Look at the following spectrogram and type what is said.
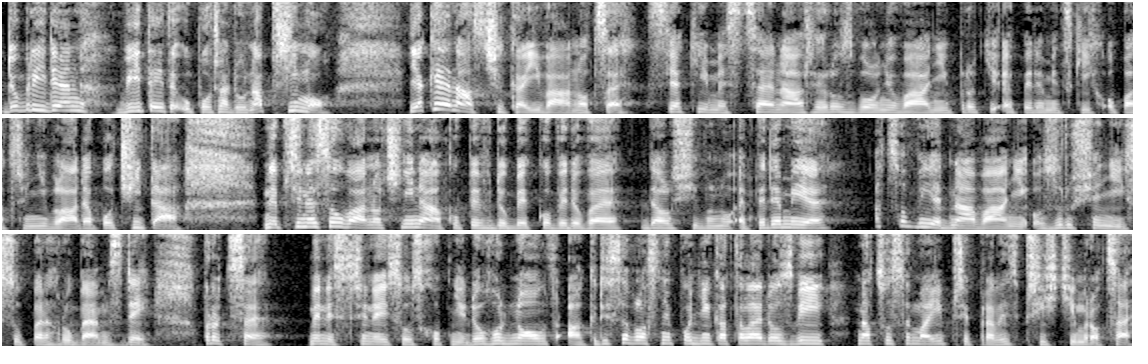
Dobrý den, vítejte u pořadu napřímo. Jaké nás čekají Vánoce? S jakými scénáři rozvolňování protiepidemických opatření vláda počítá? Nepřinesou vánoční nákupy v době covidové další vlnu epidemie? A co vyjednávání o zrušení superhrubé mzdy? Proč se ministři nejsou schopni dohodnout a kdy se vlastně podnikatelé dozví, na co se mají připravit v příštím roce.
